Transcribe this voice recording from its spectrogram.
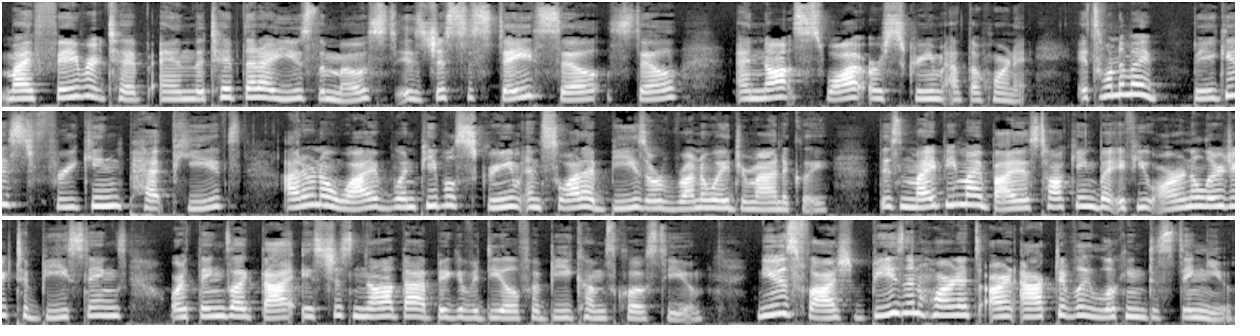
my favorite tip and the tip that I use the most is just to stay still, still and not swat or scream at the hornet. It's one of my biggest freaking pet peeves. I don't know why, when people scream and swat at bees or run away dramatically. This might be my bias talking, but if you aren't allergic to bee stings or things like that, it's just not that big of a deal if a bee comes close to you. Newsflash bees and hornets aren't actively looking to sting you.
